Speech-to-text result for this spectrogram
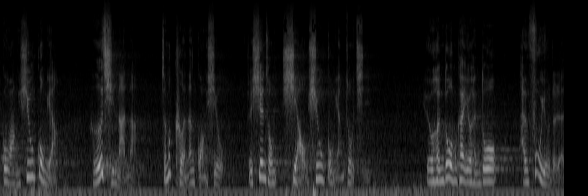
广修供养，何其难呐！怎么可能广修？所以先从小修供养做起。有很多我们看有很多很富有的人，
